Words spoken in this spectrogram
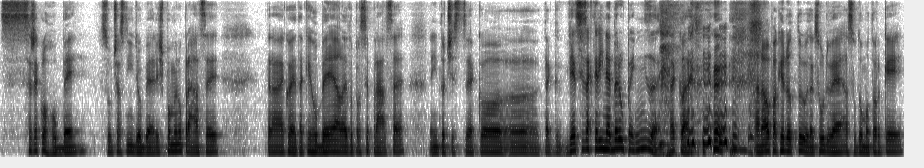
se řeklo hobby v současné době, když pominu práci, která jako je taky hobby, ale je to prostě práce. Není to čistě jako, uh, tak věci, za které neberu peníze, takhle. a naopak je dotuju, tak jsou dvě a jsou to motorky.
